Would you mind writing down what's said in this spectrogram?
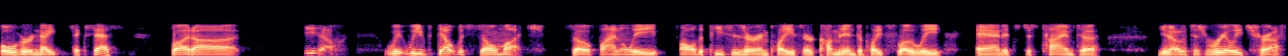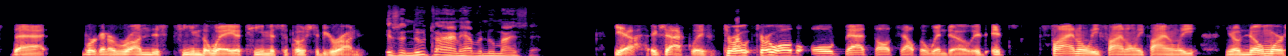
overnight success. But uh, you know, we, we've dealt with so much. So finally, all the pieces are in place, are coming into place slowly, and it's just time to, you know, just really trust that we're going to run this team the way a team is supposed to be run. It's a new time. Have a new mindset. Yeah, exactly. Throw throw all the old bad thoughts out the window. It, it's finally, finally, finally. You know, no more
